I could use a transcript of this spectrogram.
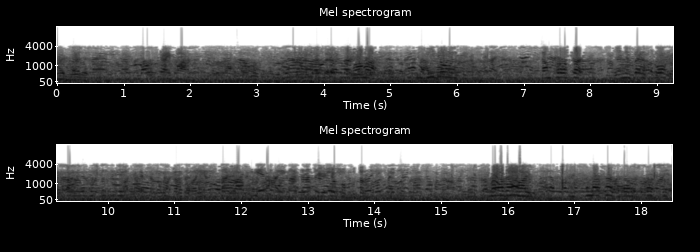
ходили. Мама, видео Там просто, я не знаю сколько, там наверное Ну давай. Самокат, таксист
